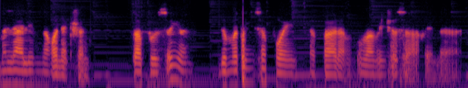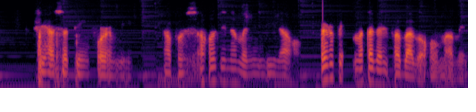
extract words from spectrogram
malalim na connection. Tapos, ayun, dumating sa point na parang umamin siya sa akin na she has a thing for me. Tapos, ako din naman, hindi na ako. Pero matagal pa bago ako umamin.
